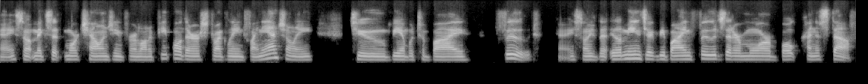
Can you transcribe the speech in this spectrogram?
Okay, so it makes it more challenging for a lot of people that are struggling financially to be able to buy food. Okay, so it means you'll be buying foods that are more bulk kind of stuff,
